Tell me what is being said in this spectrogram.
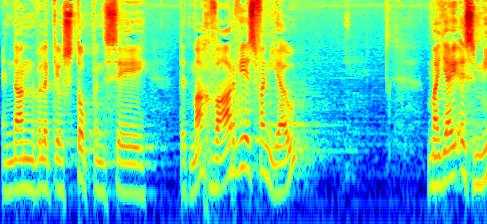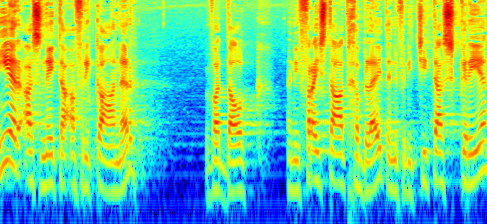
En dan wil ek jou stop en sê dit mag waar wees van jou, maar jy is meer as net 'n Afrikaner wat dalk in die Vrystaat gebly het en vir die cheetahs skree.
